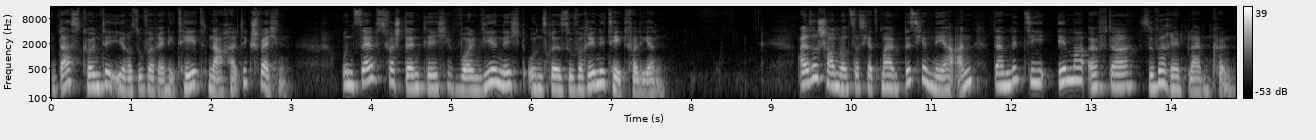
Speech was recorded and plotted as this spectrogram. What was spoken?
Und das könnte ihre Souveränität nachhaltig schwächen. Und selbstverständlich wollen wir nicht unsere Souveränität verlieren. Also schauen wir uns das jetzt mal ein bisschen näher an, damit Sie immer öfter souverän bleiben können.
